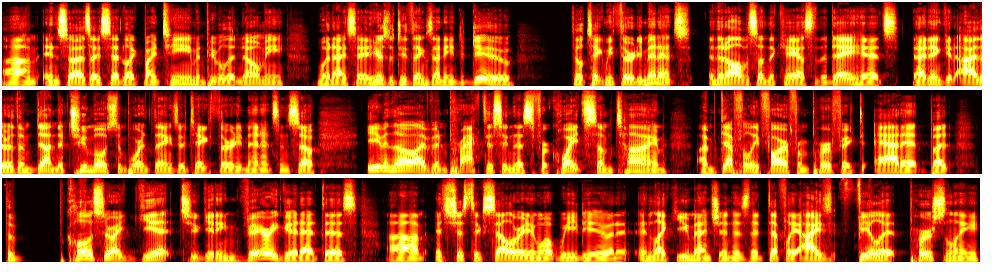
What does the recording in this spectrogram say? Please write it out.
Um, and so, as I said, like my team and people that know me, when I say, here's the two things I need to do, they'll take me 30 minutes and then all of a sudden the chaos of the day hits and I didn't get either of them done. The two most important things would take 30 minutes. And so even though I've been practicing this for quite some time, I'm definitely far from perfect at it. But the closer I get to getting very good at this, um, it's just accelerating what we do. And, it, and like you mentioned, is that definitely I feel it personally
